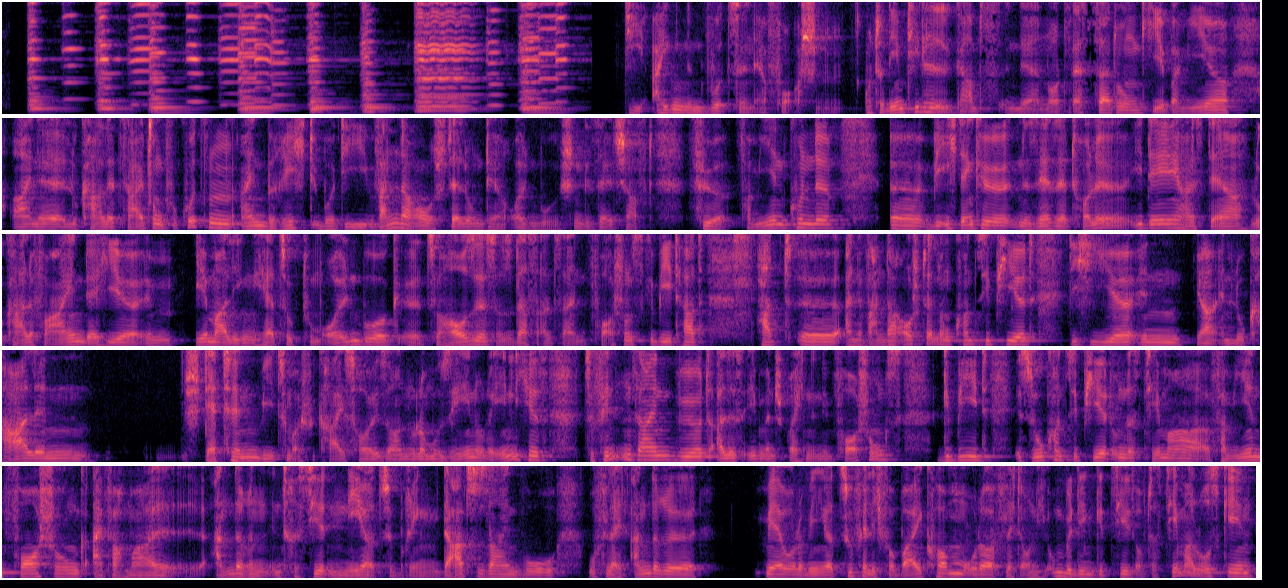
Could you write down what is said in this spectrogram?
Eigenen Wurzeln erforschen. Unter dem Titel gab es in der Nordwestzeitung hier bei mir eine lokale Zeitung vor kurzem einen Bericht über die Wanderausstellung der Oldenburgischen Gesellschaft für Familienkunde. Äh, wie ich denke, eine sehr, sehr tolle Idee, heißt der lokale Verein, der hier im ehemaligen Herzogtum Oldenburg äh, zu Hause ist, also das als sein Forschungsgebiet hat, hat äh, eine Wanderausstellung konzipiert, die hier in, ja, in lokalen Städten wie zum Beispiel Kreishäusern oder Museen oder ähnliches zu finden sein wird. Alles eben entsprechend in dem Forschungsgebiet ist so konzipiert, um das Thema Familienforschung einfach mal anderen Interessierten näher zu bringen. Da zu sein, wo, wo vielleicht andere mehr oder weniger zufällig vorbeikommen oder vielleicht auch nicht unbedingt gezielt auf das Thema losgehen,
